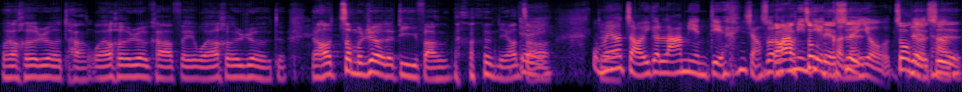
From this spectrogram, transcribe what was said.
我要喝热汤，我要喝热咖啡，我要喝热的，然后这么热的地方，然 后你要找，我们要找一个拉面店，想说拉面店可能有重点是，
